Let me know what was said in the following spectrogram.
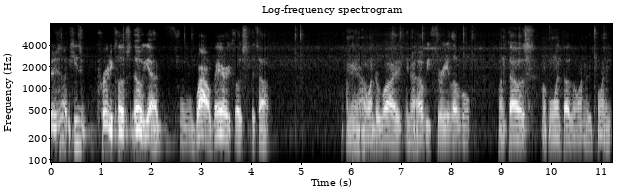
So he's, like, he's pretty close. Oh, yeah. Wow, very close to the top. I mean, I wonder why. You know, LB3 level 1,000, 1,120.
